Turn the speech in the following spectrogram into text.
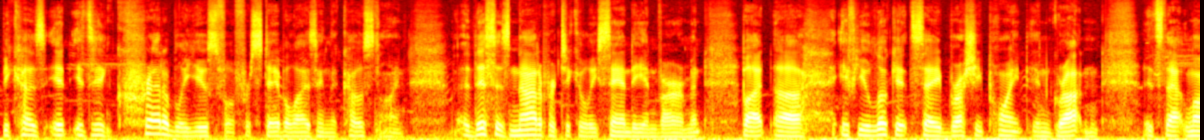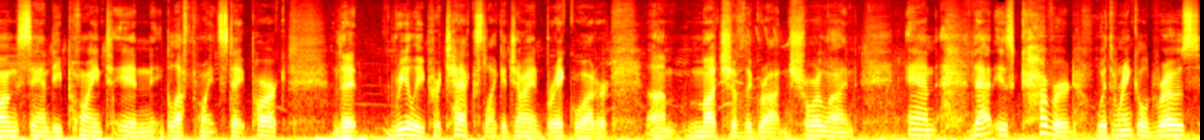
because it, it's incredibly useful for stabilizing the coastline. This is not a particularly sandy environment, but uh, if you look at, say, Brushy Point in Groton, it's that long sandy point in Bluff Point State Park that really protects, like a giant breakwater, um, much of the Groton shoreline and that is covered with wrinkled rose.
